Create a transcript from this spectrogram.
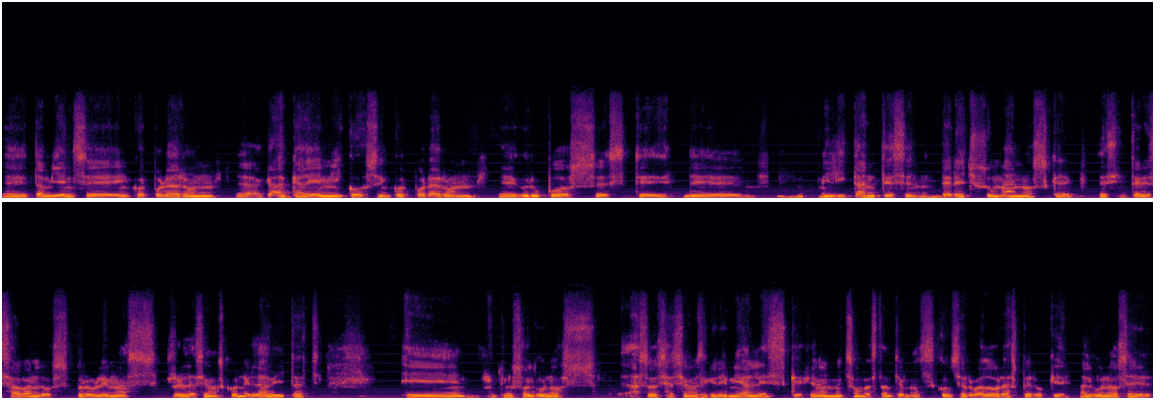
eh, también se incorporaron eh, académicos, se incorporaron eh, grupos este, de militantes en derechos humanos que les interesaban los problemas relacionados con el hábitat, incluso algunos asociaciones gremiales que generalmente son bastante más conservadoras, pero que algunos eh,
